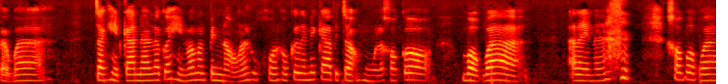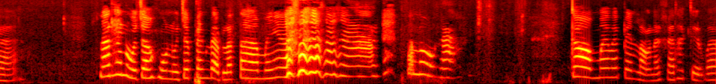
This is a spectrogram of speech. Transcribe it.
แบบว่าจากเหตุการณ์นั้นแล้วก็เห็นว่ามันเป็นหนองแล้วทุกคนเขาก็เลยไม่กล้าไปเจาะหูแล้วเขาก็บอกว่าอะไรนะ เขาบอกว่า แล้วถ้าหนูเจาะหูหนูจะเป็นแบบละตาไหมอะตลกอะ ก็ไม่ไม่เป็นหรอกนะคะ ถ้าเกิดว่า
